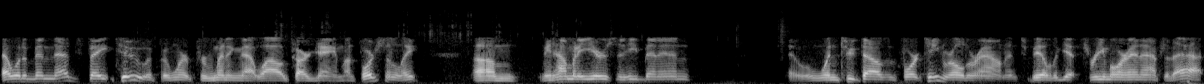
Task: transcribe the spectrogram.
that would have been Ned's fate too if it weren't for winning that wild card game. Unfortunately, um, I mean, how many years had he been in when 2014 rolled around, and to be able to get three more in after that?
